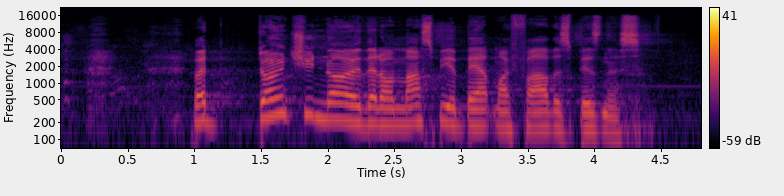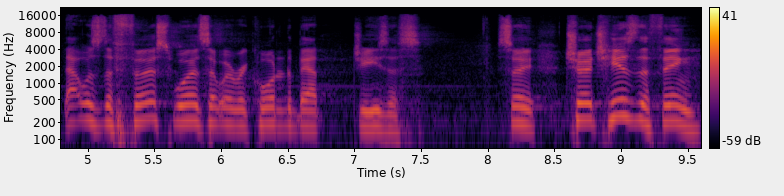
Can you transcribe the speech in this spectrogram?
but don't you know that I must be about my father's business? That was the first words that were recorded about Jesus. So, church, here's the thing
